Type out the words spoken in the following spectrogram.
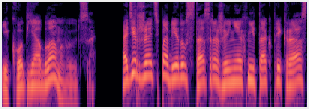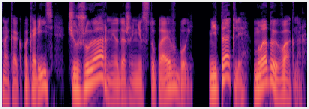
и копья обламываются. Одержать победу в ста сражениях не так прекрасно, как покорить чужую армию, даже не вступая в бой. Не так ли, молодой Вагнер?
